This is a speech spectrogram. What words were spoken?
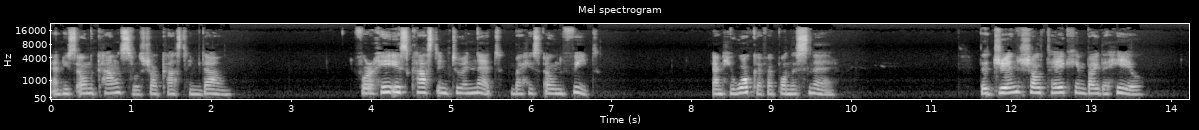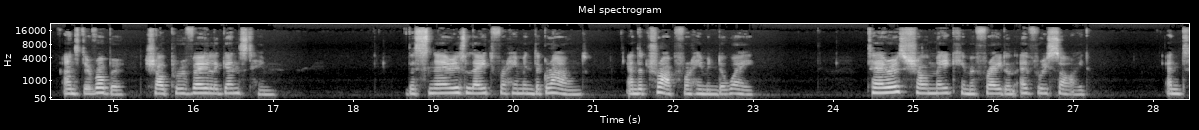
and his own counsel shall cast him down. For he is cast into a net by his own feet, and he walketh upon a snare. The gin shall take him by the heel, and the robber shall prevail against him. The snare is laid for him in the ground, and the trap for him in the way. Terrors shall make him afraid on every side, and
